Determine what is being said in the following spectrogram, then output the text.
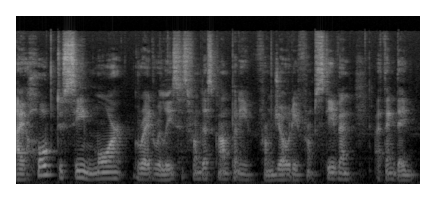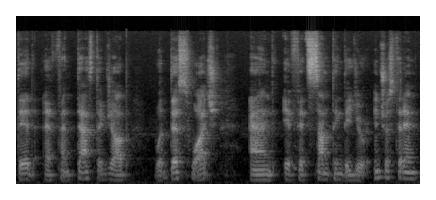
I hope to see more great releases from this company, from Jody, from Steven. I think they did a fantastic job with this watch. And if it's something that you're interested in,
